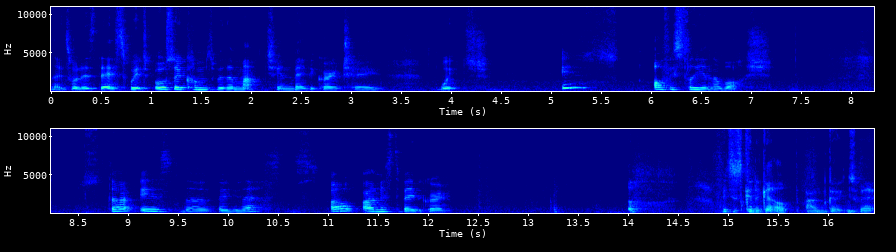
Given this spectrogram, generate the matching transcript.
next one is this, which also comes with a matching Baby Grow 2, which is obviously in the wash. That is the baby vests. Oh, I missed the Baby Grow. Ugh. We're just gonna get up and go to it.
